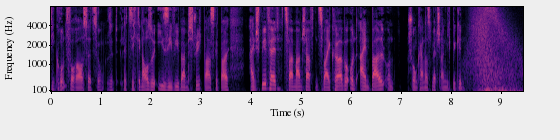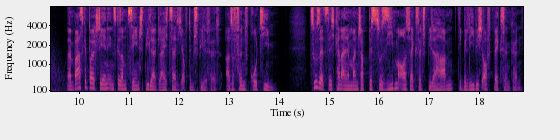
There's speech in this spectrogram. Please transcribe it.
die Grundvoraussetzungen sind letztlich genauso easy wie beim Street Basketball. Ein Spielfeld, zwei Mannschaften, zwei Körbe und ein Ball und schon kann das Match eigentlich beginnen. Beim Basketball stehen insgesamt zehn Spieler gleichzeitig auf dem Spielfeld, also fünf pro Team. Zusätzlich kann eine Mannschaft bis zu sieben Auswechselspieler haben, die beliebig oft wechseln können.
